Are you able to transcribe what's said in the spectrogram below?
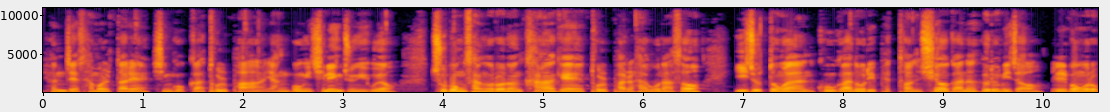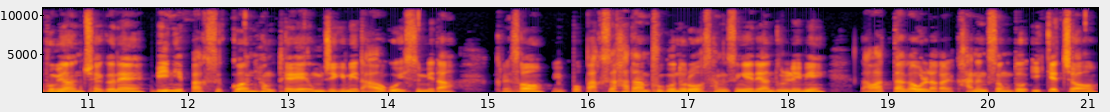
현재 3월 달에 신고가 돌파 양봉이 진행 중이고요. 주봉상으로는 강하게 돌파를 하고 나서 2주 동안 고가놀이 패턴 쉬어가는 흐름이죠. 일봉으로 보면 최근에 미니 박스권 형태의 움직임이 나오고 있습니다. 그래서 뭐 박스 하단 부근으로 상승에 대한 눌림이 나왔다가 올라갈 가능성도 있겠죠.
